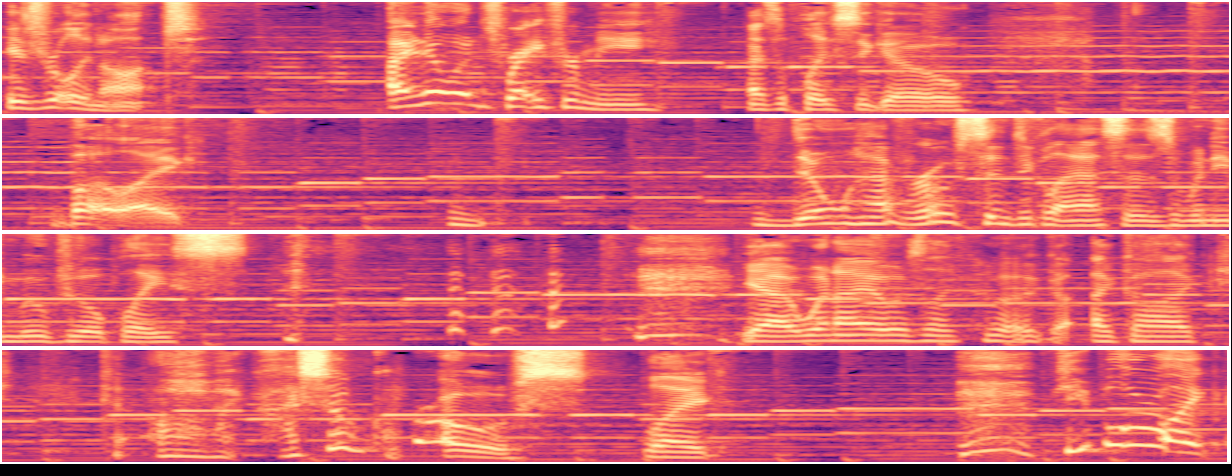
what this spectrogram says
it's really not i know it's right for me as a place to go but like don't have rose tinted glasses when you move to a place yeah when i was like i got like oh my god so gross like people are like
